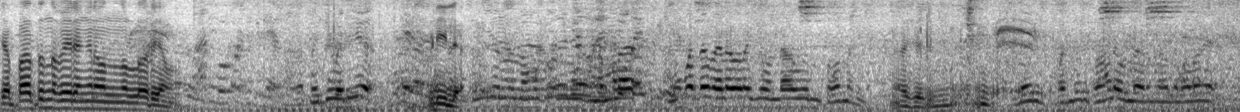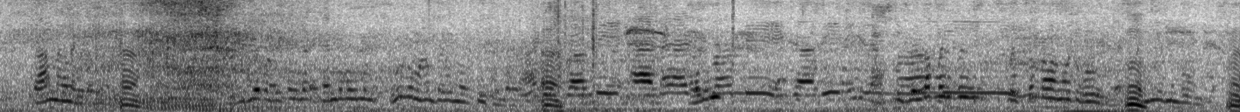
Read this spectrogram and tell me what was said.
ചപ്പാത്ത് എന്ന പേര് എങ്ങനെ വന്നെന്നുള്ളത് അറിയാമോ? അതേപ്പറ്റി വലിയ പിടിയില്ല. പിടിയൊന്നും നമുക്കൊന്നും നമ്മളെ മുമ്പത്തെ തലമുറയ്ക്ക് ഉണ്ടാവുമെന്ന് തോന്നണില്ല. ആ ശരി. പണ്ടൊരു കാലം ഉണ്ടായിരുന്നു അത് വളരെ താന്നാണ് ആ. വലിയ പഴക്കമുള്ള രണ്ട് മൂന്ന് മൂന്ന് മാത്രം നിർത്തിയിട്ടുണ്ടായിരുന്നു. വെള്ളം വരുമ്പോൾ ബസ്സൊന്നും അങ്ങോട്ട് പോകില്ല വണ്ടിയൊന്നും പോകില്ല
